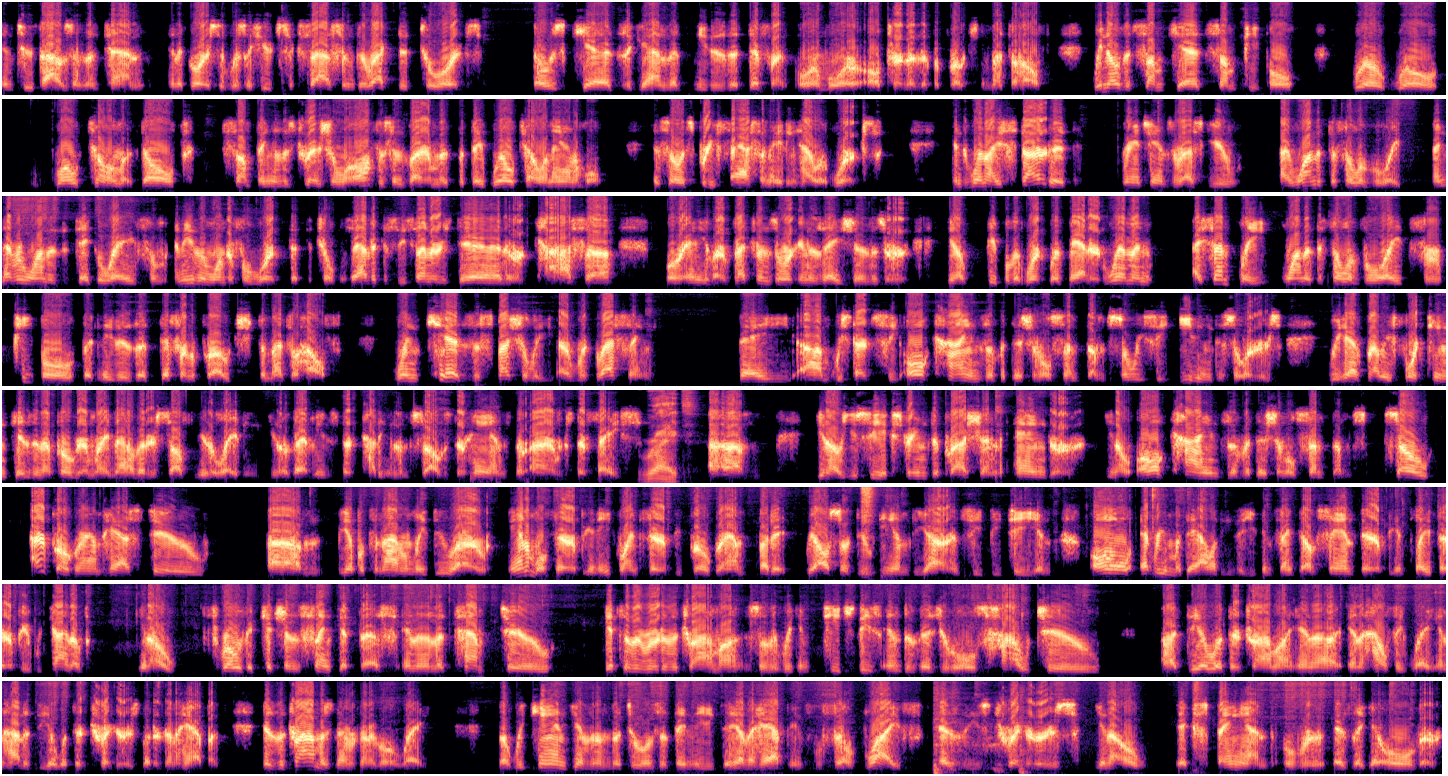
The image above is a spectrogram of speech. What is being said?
in 2010 and of course, it was a huge success and directed towards those kids, again, that needed a different or more alternative approach to mental health. We know that some kids, some people will, will, won't tell an adult something in this traditional office environment, but they will tell an animal. And so it's pretty fascinating how it works. And when I started Hands Rescue, I wanted to fill a void. I never wanted to take away from any of the wonderful work that the Children's Advocacy Centers did, or CASA, or any of our veterans organizations, or you know people that work with battered women. I simply wanted to fill a void for people that needed a different approach to mental health. When kids, especially, are regressing, they um, we start to see all kinds of additional symptoms. So we see eating disorders we have probably 14 kids in our program right now that are self mutilating. You know, that means they're cutting themselves, their hands, their arms, their face. Right. Um, you know, you see extreme depression, anger, you know, all kinds of additional symptoms. So our program has to um, be able to not only do our animal therapy and equine therapy program, but it, we also do EMDR and CPT and all every modality that you can think of, sand therapy and play therapy. We kind of, you know, throw the kitchen sink at this in an attempt to get to the root of the trauma so that we can teach these individuals how to uh, deal with their trauma in a in a healthy way and how to deal with their triggers that are going to happen because the trauma is never going to go away. But we can give them the tools that they need to have a happy and fulfilled life as these triggers, you know, expand over as they get older.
